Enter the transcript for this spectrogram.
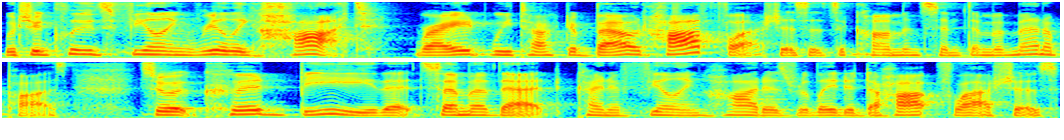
which includes feeling really hot right? We talked about hot flashes. It's a common symptom of menopause. So it could be that some of that kind of feeling hot is related to hot flashes.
